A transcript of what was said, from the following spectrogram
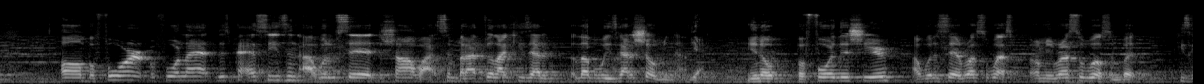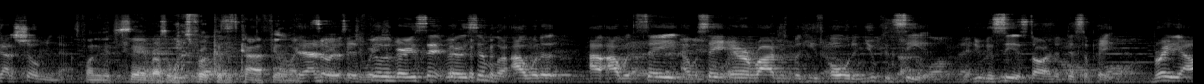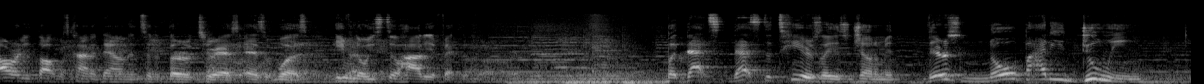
um, before before that this past season, I would have said Deshaun Watson, but I feel like he's at a level where he's got to show me now. Yeah. You know, before this year, I would have said Russell West. I mean Russell Wilson, but he's got to show me now. It's funny that you said Russell Westbrook because it's kind of feeling like Yeah, I the know it's, situation. feeling very very similar. I would I, I would say I would say Aaron Rodgers, but he's old and you can see it. You can see it starting to dissipate. Brady, I already thought was kind of down into the third tier as, as it was, even though he's still highly effective. But that's that's the tiers, ladies and gentlemen. There's nobody doing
